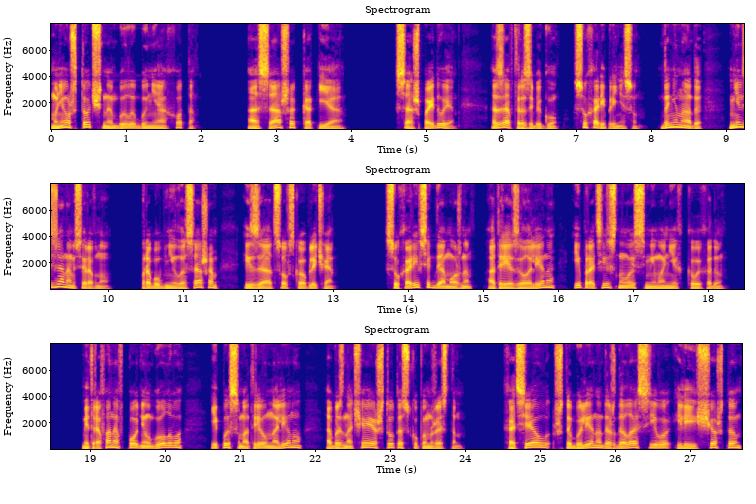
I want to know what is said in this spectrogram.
Мне уж точно было бы неохота. А Саша, как я. «Саш, пойду я. Завтра забегу. Сухари принесу». «Да не надо. Нельзя нам все равно», — пробубнила Саша из-за отцовского плеча. «Сухари всегда можно», — отрезала Лена и протиснулась мимо них к выходу. Митрофанов поднял голову и посмотрел на Лену, обозначая что-то скупым жестом. Хотел, чтобы Лена дождалась его или еще что.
